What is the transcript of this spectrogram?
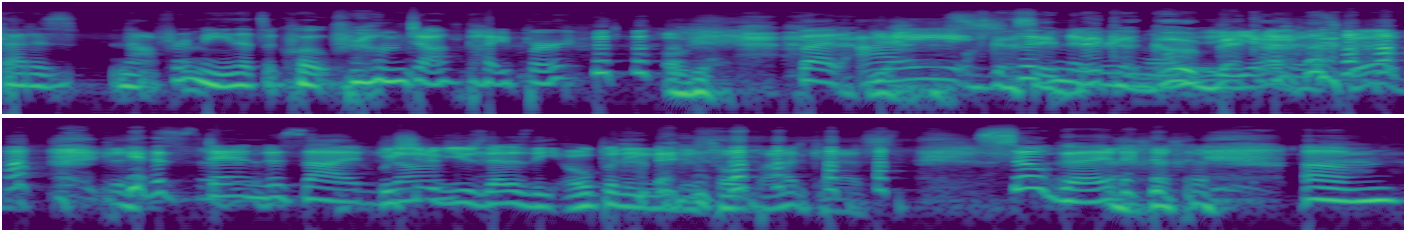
That is not from me. That's a quote from John Piper. Okay. but I, I was gonna say, couldn't agree Becca, more. go, Becca. Yeah, that's good. yes, stand aside. We should have used that as the opening of this whole podcast. so good. um,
